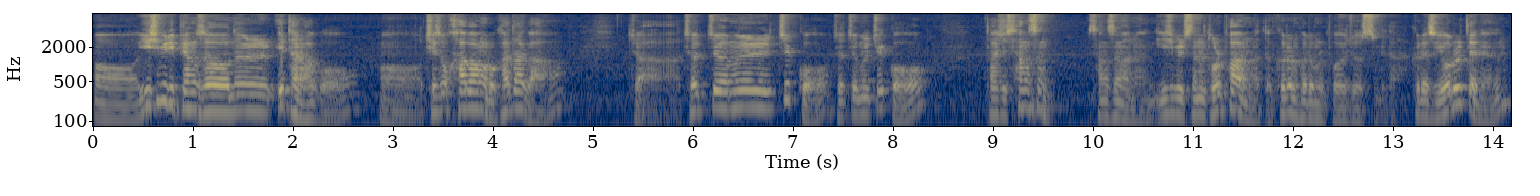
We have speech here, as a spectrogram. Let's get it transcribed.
어 21일 평선을 이탈하고 어 지속 하방으로 가다가 자 저점을 찍고 저점을 찍고 다시 상승 상승하는 21선을 돌파하는 어떤 그런 흐름을 보여주었습니다. 그래서 요럴 때는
